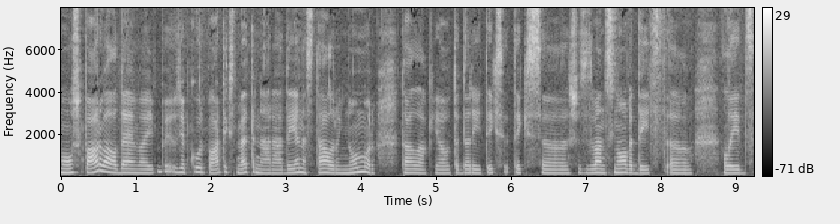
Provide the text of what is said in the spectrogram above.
mūsu pārvaldēm vai uz jebkuru pārtiks un veterinārā dienas tālruņa numuru. Tālāk jau tad arī tiks, tiks šis zvans novadīts līdz,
